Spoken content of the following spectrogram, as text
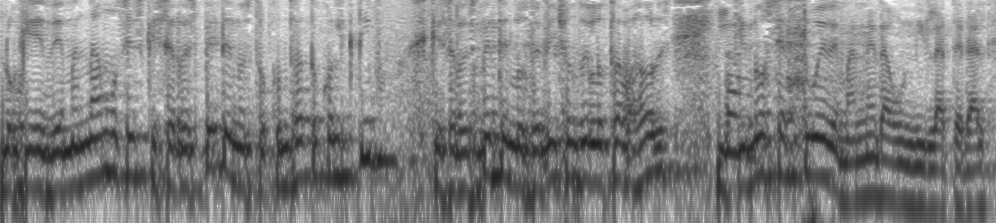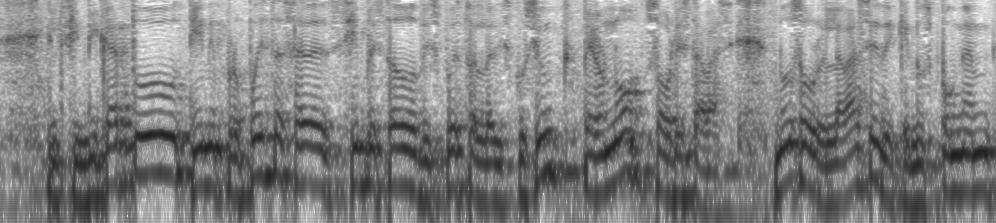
lo que demandamos es que se respete nuestro contrato colectivo, que se respeten los derechos de los trabajadores y que no se actúe de manera unilateral. El sindicato tiene propuestas, ha siempre estado dispuesto a la discusión, pero no sobre esta base, no sobre la base de que nos pongan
